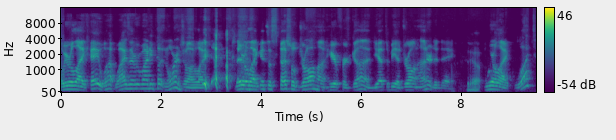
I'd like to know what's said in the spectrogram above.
We were like, hey, what? Why is everybody putting orange on? Like, they were like, it's a special draw hunt here for gun. You have to be a drawn hunter today. yeah, We're like, what?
